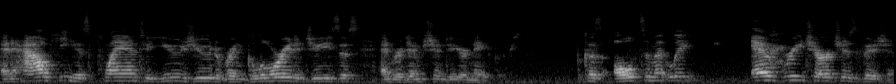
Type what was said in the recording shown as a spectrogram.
and how He has planned to use you to bring glory to Jesus and redemption to your neighbors. Because ultimately, every church's vision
